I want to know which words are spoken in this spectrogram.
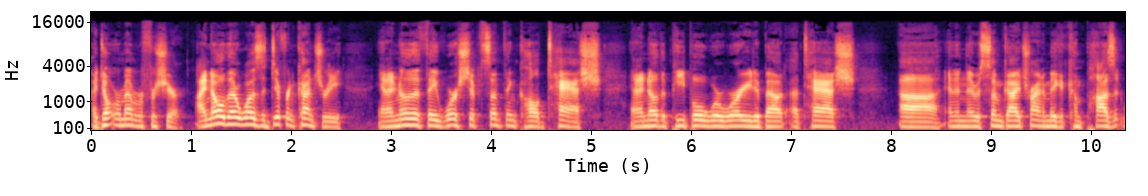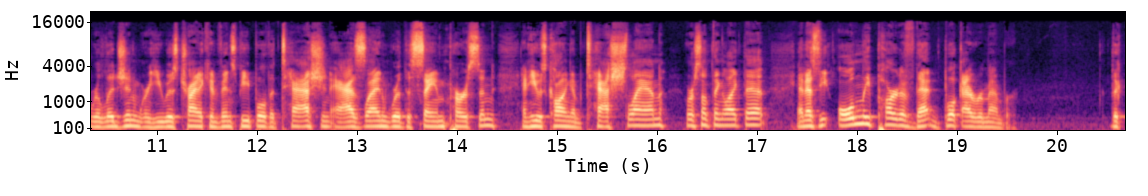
I don't remember for sure. I know there was a different country, and I know that they worshipped something called Tash, and I know that people were worried about a Tash. Uh, and then there was some guy trying to make a composite religion where he was trying to convince people that Tash and Aslan were the same person, and he was calling him Tashlan or something like that. And that's the only part of that book I remember. The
